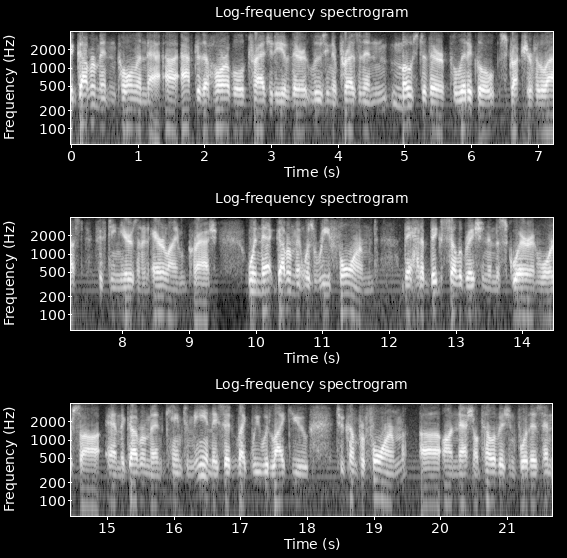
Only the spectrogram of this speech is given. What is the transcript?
the government in Poland, uh, after the horrible tragedy of their losing their president, most of their political structure for the last 15 years in an airline crash, when that government was reformed, they had a big celebration in the square in Warsaw, and the government came to me and they said, like, we would like you to come perform uh, on national television for this, and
